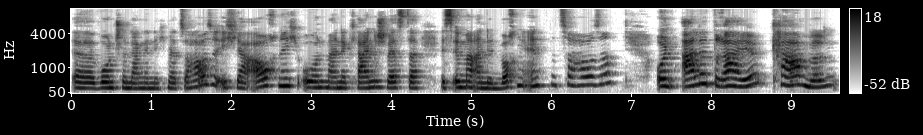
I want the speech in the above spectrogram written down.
äh, wohnt schon lange nicht mehr zu Hause, ich ja auch nicht. Und meine kleine Schwester ist immer an den Wochenenden zu Hause. Und alle drei kamen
